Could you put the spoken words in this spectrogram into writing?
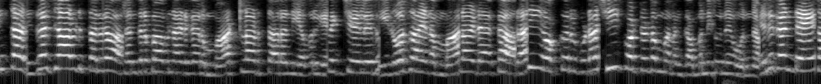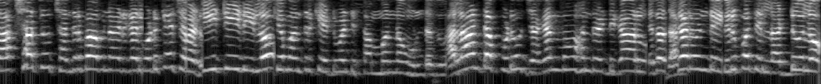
ఇంత దిగజారుడు తనగా చంద్రబాబు నాయుడు గారు మాట్లాడతారని ఎవరు ఎక్స్పెక్ట్ చేయలేదు. ఈ రోజు ఆయన మాట్లాడాక ప్రతి ఒక్కరు కూడా చీ కొట్టడం మనం గమనిస్తూనే ఉన్నాం. ఎందుకంటే సాక్షాత్తు చంద్రబాబు నాయుడు గారు కొడుకే చెప్పాడు టీటీడీలో ముఖ్యమంత్రికి ఎటువంటి సంబంధం ఉండదు. అలాంటప్పుడు జగన్మోహన్ రెడ్డి గారు ఏదో దగ్గరుండి తిరుపతి లడ్డూలో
